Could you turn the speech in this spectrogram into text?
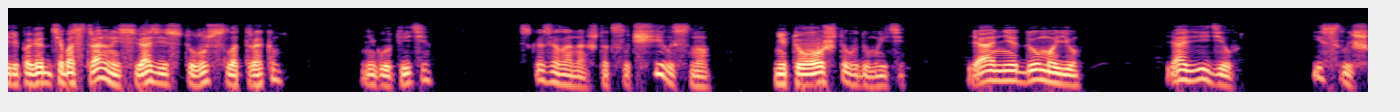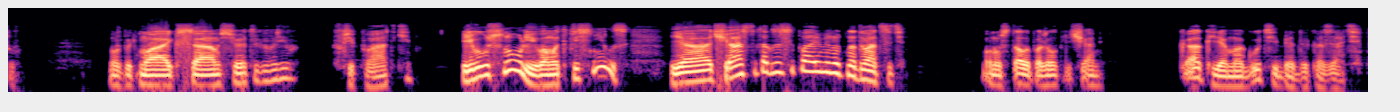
или поведать об астральной связи с Тулус с Латреком. Не глупите», — сказала она, — «что-то случилось, но не то, что вы думаете. Я не думаю. Я видел и слышал. Может быть, Майк сам все это говорил? В припадке? Или вы уснули, и вам это приснилось? Я часто так засыпаю минут на двадцать. Он устал и пожал плечами. Как я могу тебе доказать?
